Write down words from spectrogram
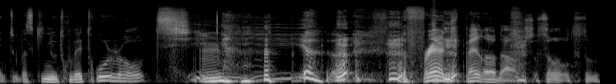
et tout, parce qu'ils nous trouvaient trop gentils. The French paradox. so- so-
